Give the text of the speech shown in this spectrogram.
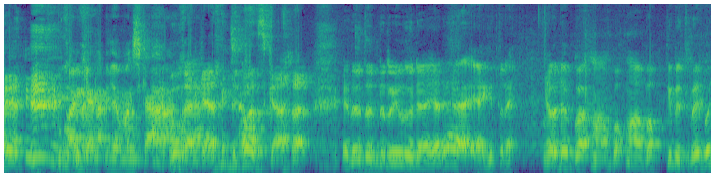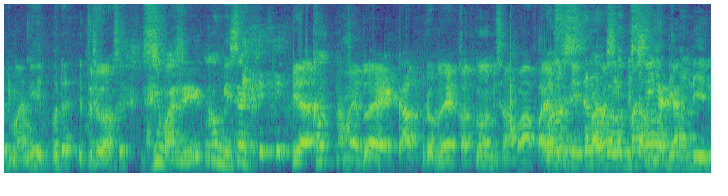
Bukan kayak anak zaman sekarang. bukan kayak zaman sekarang itu tuh the real udah ya udah ya gitu deh ya udah gue mabok mabok tiba-tiba gue dimandiin udah itu doang sih Si mandi kok bisa? ya kan namanya blackout bro blackout gue nggak bisa ngapa-ngapain Terus- kenapa masih- lo bisa masih kan? dimandiin?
